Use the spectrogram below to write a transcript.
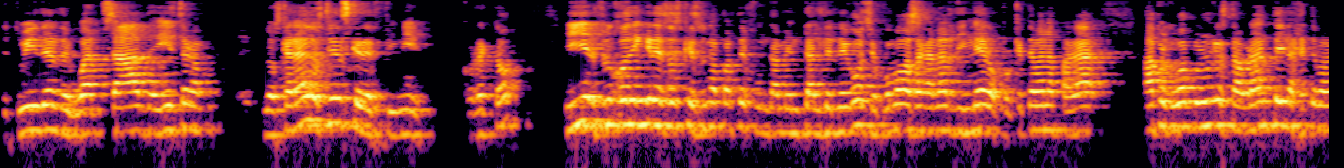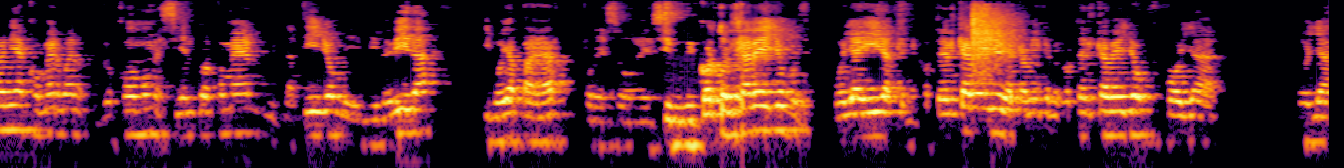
de Twitter, de WhatsApp, de Instagram. Los canales los tienes que definir, ¿correcto? Y el flujo de ingresos, que es una parte fundamental del negocio. ¿Cómo vas a ganar dinero? ¿Por qué te van a pagar? Ah, porque voy a poner un restaurante y la gente va a venir a comer. Bueno, pues yo como, me siento a comer, mi platillo, mi, bebida, y voy a pagar por eso. si me corto el cabello, pues voy a ir a que me corte el cabello y a cambio que me corte el cabello voy a, voy a,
